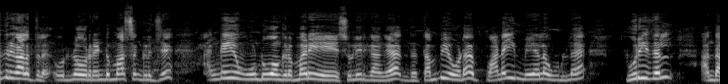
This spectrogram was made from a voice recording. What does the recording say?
எதிர்காலத்தில் ஒரு இன்னும் ஒரு ரெண்டு மாதம் கழித்து அங்கேயும் ஊண்டுவோங்கிற மாதிரி சொல்லியிருக்காங்க. இந்த தம்பியோட பனை மேலே உள்ள புரிதல் அந்த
